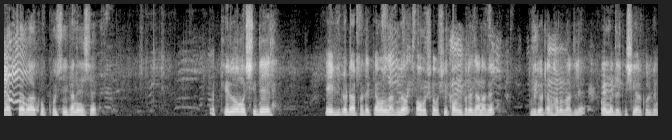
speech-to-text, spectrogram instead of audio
বাচ্চারা খুব খুশি এখানে এসে। খেরুয়া মসজিদের এই ভিডিওটা আপনাদের কেমন লাগল অবশ্যই অবশ্যই কমেন্ট করে জানাবেন। ভিডিওটা ভালো লাগলে অন্যদেরকে শেয়ার করবেন।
